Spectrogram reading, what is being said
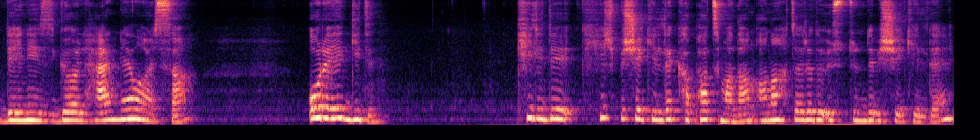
deniz, göl her ne varsa oraya gidin. Kilidi hiçbir şekilde kapatmadan, anahtarı da üstünde bir şekilde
